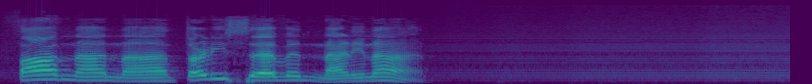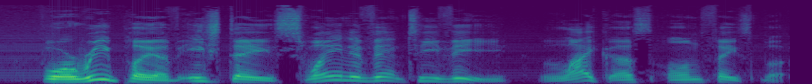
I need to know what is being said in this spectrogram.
599 3799. For a replay of each day's Swain Event TV, like us on Facebook.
